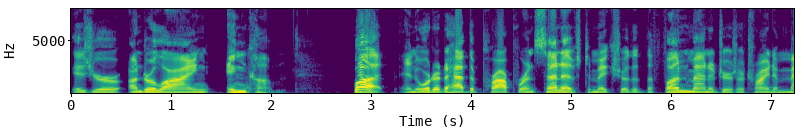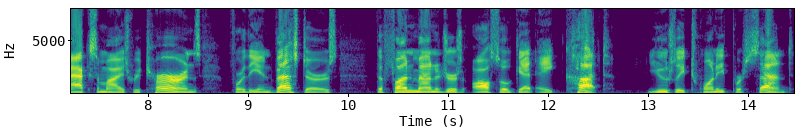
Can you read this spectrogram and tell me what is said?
is your underlying income. But in order to have the proper incentives to make sure that the fund managers are trying to maximize returns for the investors, the fund managers also get a cut, usually 20%,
